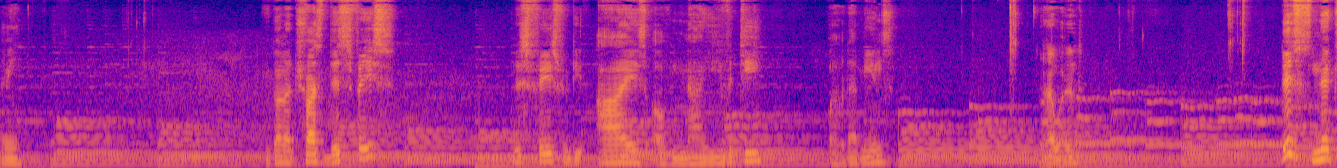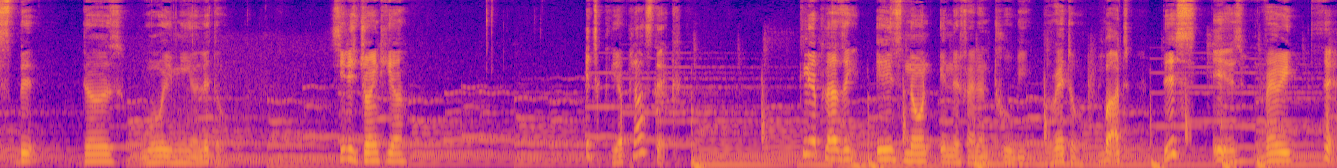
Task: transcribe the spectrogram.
I mean, you gonna trust this face? This face with the eyes of naivety, whatever that means. I wouldn't. This next bit does worry me a little. See this joint here? It's clear plastic. Clear plastic is known in the fact to be brittle, but this is very thick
